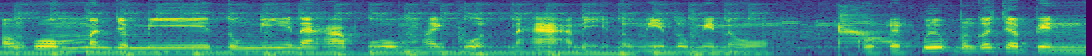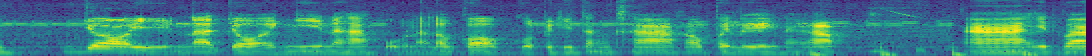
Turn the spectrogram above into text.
ของผมมันจะมีตรงนี้นะครับ ผมให้กดนะฮะนี่ตรงนี้ตรงเมนู กดไปปุ๊บมันก็จะเป็นย่อยหน้าจออย่างนี้นะครับผมนะแล้วก็กดไปที่ตั้งค่าเข้าไปเลยนะครับ อ่าเห็นว่า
